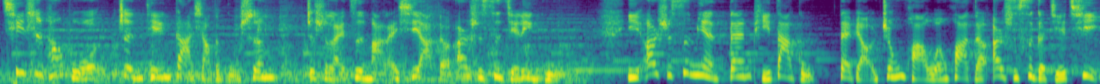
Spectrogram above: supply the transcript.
气势磅礴震天尬响的鼓声，这是来自马来西亚的二十四节令鼓，以二十四面单皮大鼓代表中华文化的二十四个节气，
